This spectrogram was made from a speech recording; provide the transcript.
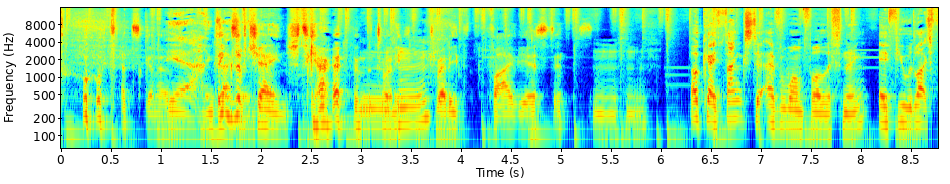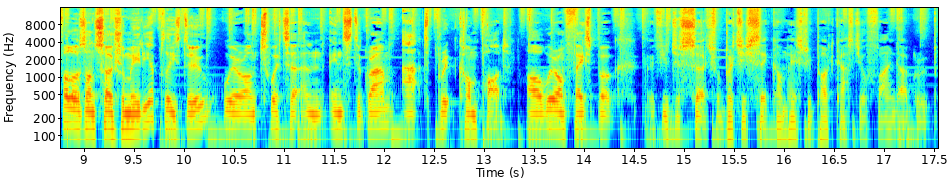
forward to that. That's gonna. Yeah, Things have changed, Gareth, in the 20, 25 years since. Okay, thanks to everyone for listening. If you would like to follow us on social media, please do. We're on Twitter and Instagram at BritComPod, or we're on Facebook. If you just search for British Sitcom History Podcast, you'll find our group.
